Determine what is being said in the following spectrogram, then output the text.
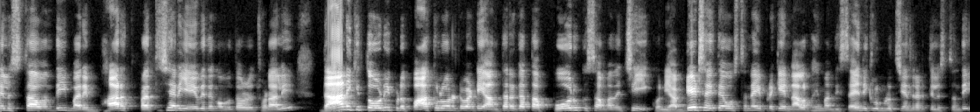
తెలుస్తా ఉంది. మరి భారత్ ప్రతిచర్య ఏ విధంగా ఉందో చూడాలి. దానికి తోడు ఇప్పుడు పాక్లో ఉన్నటువంటి అంతర్గత పోరుకు సంబంధించి కొన్ని అప్డేట్స్ అయితే వస్తున్నాయి. ఇప్పటికే నలభై మంది సైనికులు మృతి చెందినట్టు తెలుస్తుంది.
